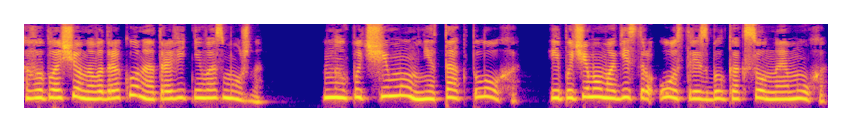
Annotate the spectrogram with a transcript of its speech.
Воплощенного дракона отравить невозможно. Но почему мне так плохо? И почему магистр Острис был как сонная муха?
